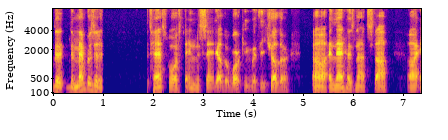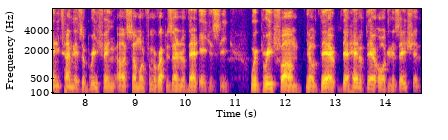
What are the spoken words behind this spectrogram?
the, the members of the task force in the same together working with each other, uh, and that has not stopped. Uh, anytime there's a briefing, uh, someone from a representative of that agency would brief, um, you know, their the head of their organization,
